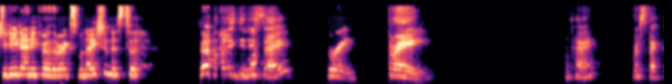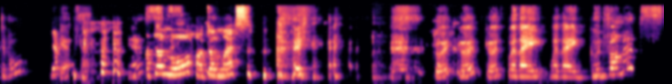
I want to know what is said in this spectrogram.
you need any further explanation as to how many did you say? Three. Three. Okay respectable. Yep. Yes. yes. I've done more. I've done less. good, good, good. Were they were they good vomits?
